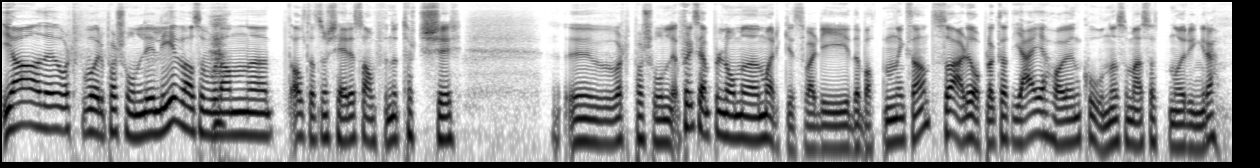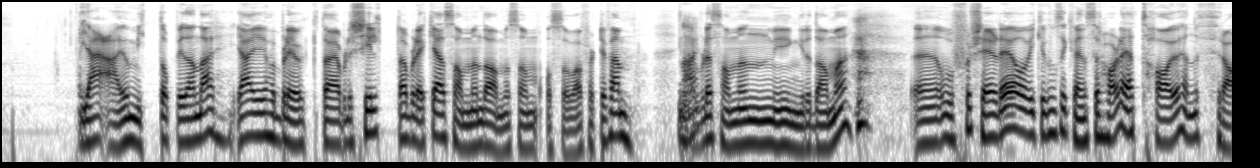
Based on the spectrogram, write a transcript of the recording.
Ja, det er vårt, våre personlige liv, altså hvordan eh, alt det som skjer i samfunnet toucher uh, vårt personlige For eksempel nå med den markedsverdidebatten, ikke sant. Så er det jo opplagt at jeg har jo en kone som er 17 år yngre. Jeg er jo midt oppi den der. Jeg ble jo, da jeg ble skilt, da ble ikke jeg sammen med en dame som også var 45. Nei. Jeg ble sammen med en mye yngre dame. Eh, og hvorfor skjer det, og hvilke konsekvenser har det? Jeg tar jo henne fra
